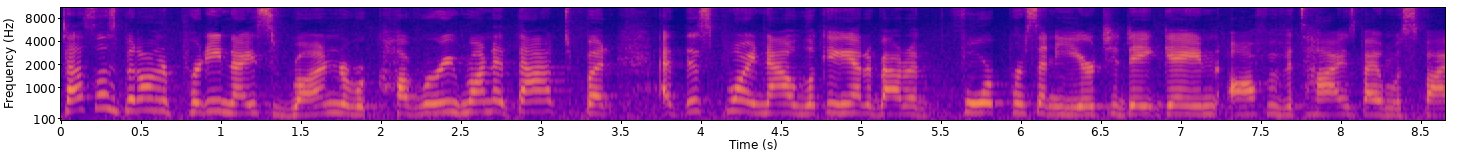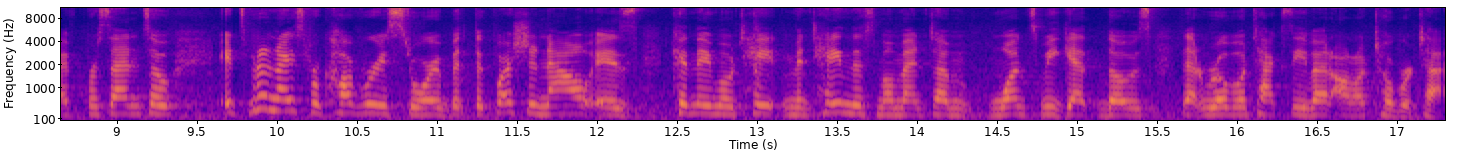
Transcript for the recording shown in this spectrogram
Tesla's been on a pretty nice run, a recovery run at that. But at this point now, looking at about a 4% year to date gain off of its highs by almost 5%. So it's been a nice recovery story. But the question now is can they maintain this momentum once we get those that robotaxi event on October 10th?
